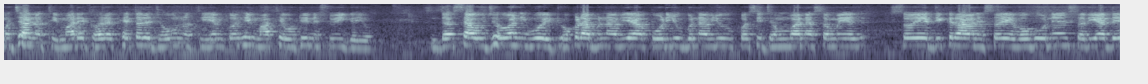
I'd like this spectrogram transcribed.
મજા નથી, મારે ઘરે ખેતરે જવું નથી, એમ કહી માથે ઉઠીને સૂઈ ગયો. દશા ઉજવવાની હોય, ઢોકળા બનાવ્યા, કોળિયું બનાવ્યું, પછી જમવાના સમયે સોએ દીકરા અને સયે વહુને સરિયાદે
